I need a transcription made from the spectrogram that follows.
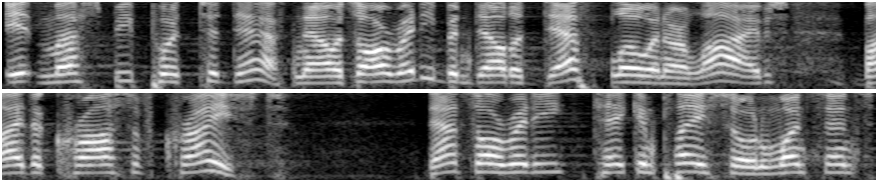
It must be put to death. Now, it's already been dealt a death blow in our lives by the cross of Christ. That's already taken place. So, in one sense,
